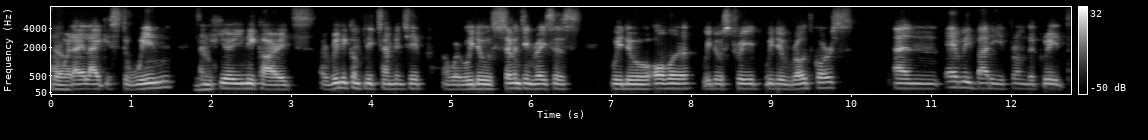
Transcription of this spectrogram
Uh, Yeah. What I like is to win. And here in IndyCar, it's a really complete championship uh, where we do 17 races. We do oval, we do street, we do road course, and everybody from the grid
